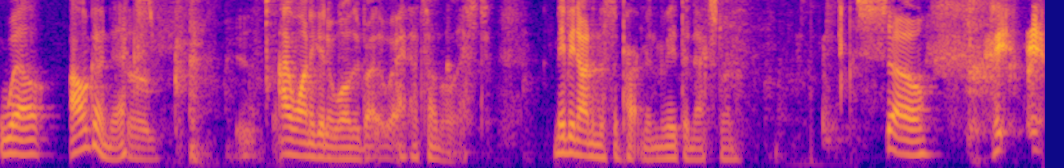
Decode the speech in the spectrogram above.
Well, I'll go next. Um, I want to get a welder, by the way. That's on the list. Maybe not in this apartment. Maybe at the next one. So Hey, hey,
